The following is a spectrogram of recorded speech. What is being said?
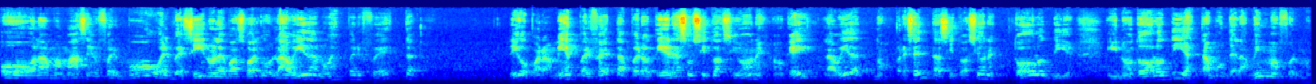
O la mamá se enfermó. O el vecino le pasó algo. La vida no es perfecta. Digo, para mí es perfecta, pero tiene sus situaciones, ¿ok? La vida nos presenta situaciones todos los días y no todos los días estamos de la misma forma.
